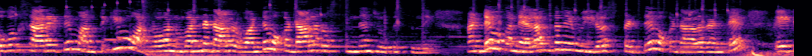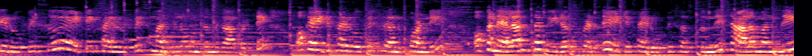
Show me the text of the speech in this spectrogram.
ఒక్కొక్కసారి అయితే మంత్కి వన్ వన్ డాలర్ అంటే ఒక డాలర్ వస్తుంది అని చూపిస్తుంది. అంటే ఒక నెల అంతా నేను వీడియోస్ పెడితే ఒక డాలర్ అంటే eighty rupees eighty five rupees మధ్యలో ఉంటుంది కాబట్టి ఒక ఎయిటీ ఫైవ్ రూపీస్ అనుకోండి. ఒక నెల అంతా వీడియోస్ పెడితే ఎయిటీ ఫైవ్ రూపీస్ వస్తుంది. చాలామంది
